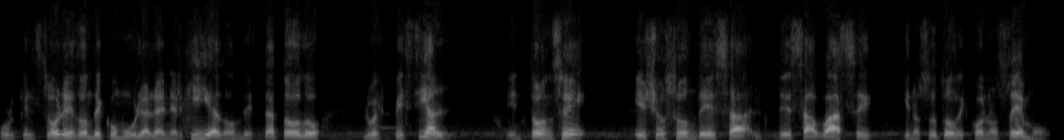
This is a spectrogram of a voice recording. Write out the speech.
porque el Sol es donde acumula la energía, donde está todo lo especial. Entonces, ellos son de esa, de esa base que nosotros desconocemos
